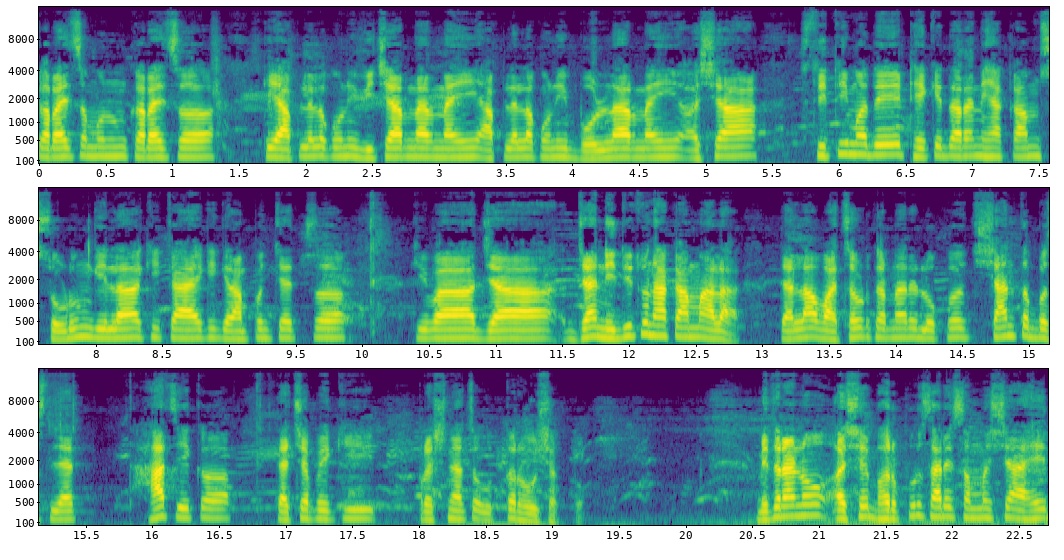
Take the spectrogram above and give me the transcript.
करायचं म्हणून करायचं की आपल्याला कोणी विचारणार नाही आपल्याला कोणी बोलणार नाही अशा स्थितीमध्ये ठेकेदाराने हा काम सोडून गेला की काय की ग्रामपंचायतचं किंवा ज्या ज्या निधीतून हा काम आला त्याला वाचवट करणारे लोक शांत बसले आहेत हाच एक त्याच्यापैकी प्रश्नाचं उत्तर होऊ शकतो. मित्रांनो असे भरपूर सारे समस्या आहेत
